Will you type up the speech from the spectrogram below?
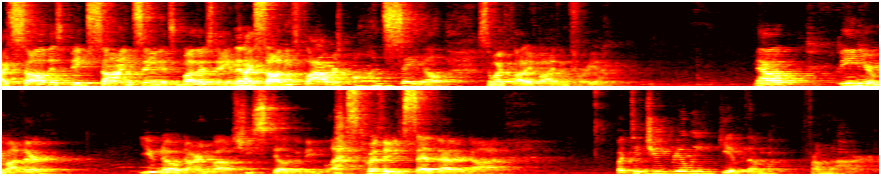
I saw this big sign saying it's Mother's Day, and then I saw these flowers on sale, so I thought I'd buy them for you. Now, being your mother, you know darn well she's still going to be blessed, whether you said that or not. But did you really give them from the heart?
